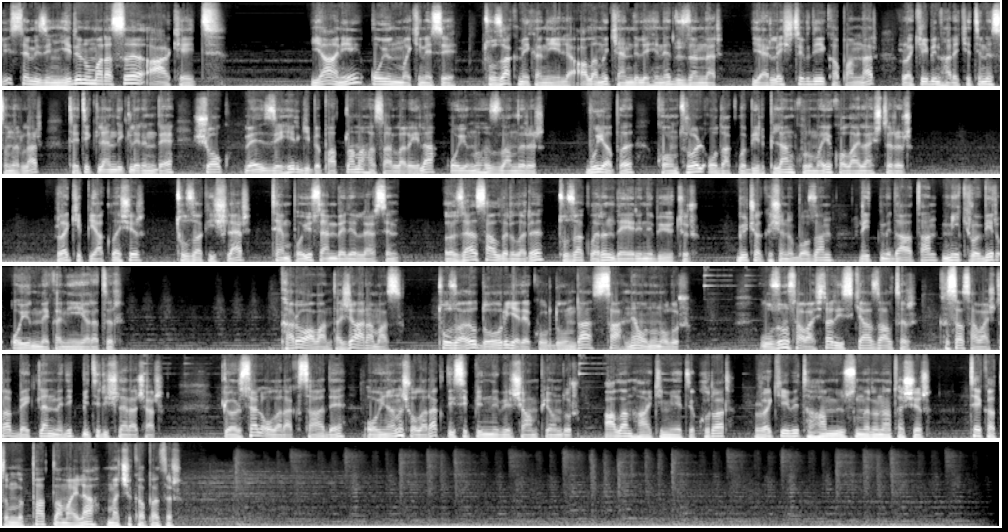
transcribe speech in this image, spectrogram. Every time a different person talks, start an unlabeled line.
Listemizin 7 numarası Arcade. Yani oyun makinesi. Tuzak mekaniğiyle alanı kendi lehine düzenler. Yerleştirdiği kapanlar rakibin hareketini sınırlar, tetiklendiklerinde şok ve zehir gibi patlama hasarlarıyla oyunu hızlandırır. Bu yapı kontrol odaklı bir plan kurmayı kolaylaştırır. Rakip yaklaşır, tuzak işler, tempoyu sen belirlersin. Özel saldırıları tuzakların değerini büyütür. Güç akışını bozan, ritmi dağıtan mikro bir oyun mekaniği yaratır. Karo avantajı aramaz. Tuzağı doğru yere kurduğunda sahne onun olur. Uzun savaşta riski azaltır. Kısa savaşta beklenmedik bitirişler açar. Görsel olarak sade, oynanış olarak disiplinli bir şampiyondur. Alan hakimiyeti kurar, rakibi tahammül sınırına taşır. Tek atımlık patlamayla maçı kapatır.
